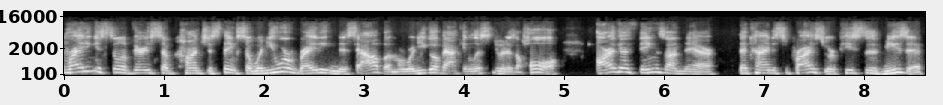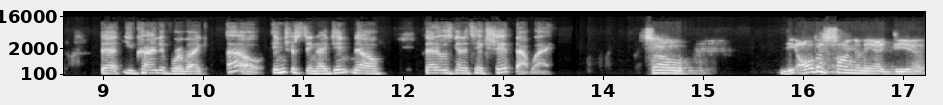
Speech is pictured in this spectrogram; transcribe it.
writing is still a very subconscious thing. So when you were writing this album or when you go back and listen to it as a whole, are there things on there that kind of surprised you or pieces of music that you kind of were like, oh, interesting. I didn't know that it was going to take shape that way? So the oldest song on the idea,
